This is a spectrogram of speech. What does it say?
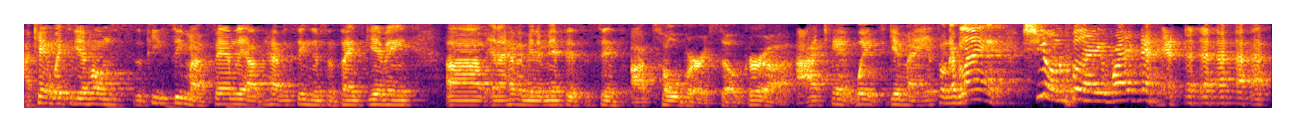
I can't wait to get home to see my family. I haven't seen them since Thanksgiving. Um, and I haven't been in Memphis since October. So, girl, I can't wait to get my ass on the plane. She on the plane right now.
